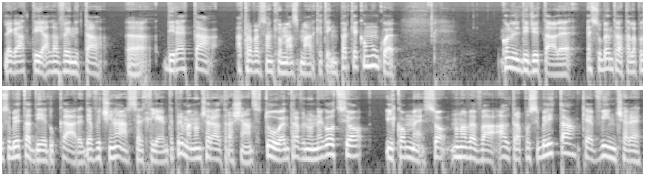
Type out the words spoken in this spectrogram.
legati alla vendita uh, diretta attraverso anche un mass marketing, perché comunque con il digitale è subentrata la possibilità di educare, di avvicinarsi al cliente. Prima non c'era altra chance. Tu entravi in un negozio, il commesso non aveva altra possibilità che vincere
